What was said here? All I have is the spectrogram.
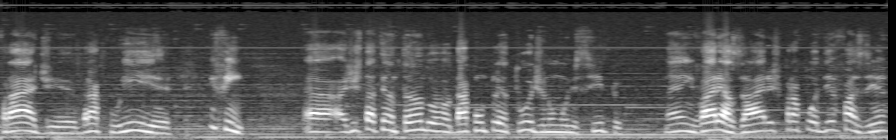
Frade, Bracuí, enfim, é, a gente está tentando dar completude no município né, em várias áreas para poder fazer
